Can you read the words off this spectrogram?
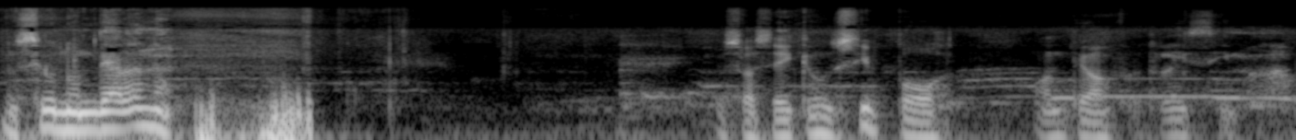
não sei o nome dela, não. Eu só sei que é um cipó. Onde tem uma fruta lá em cima, lá.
